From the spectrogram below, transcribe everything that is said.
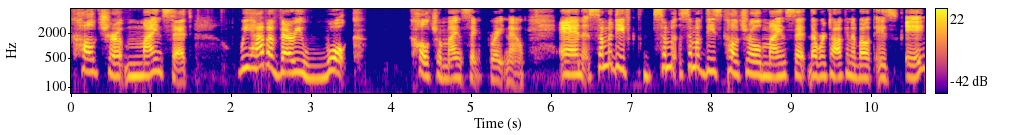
culture mindset, we have a very woke cultural mindset right now. And some of these, some, some of these cultural mindset that we're talking about is A,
